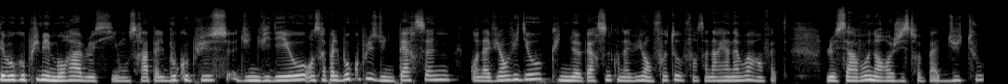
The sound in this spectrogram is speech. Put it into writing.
C'est beaucoup plus mémorable aussi. On se rappelle beaucoup plus d'une vidéo, on se rappelle beaucoup plus d'une personne qu'on a vue en vidéo qu'une personne qu'on a vue en photo. Enfin, ça n'a rien à voir en fait. Le cerveau n'enregistre pas du tout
